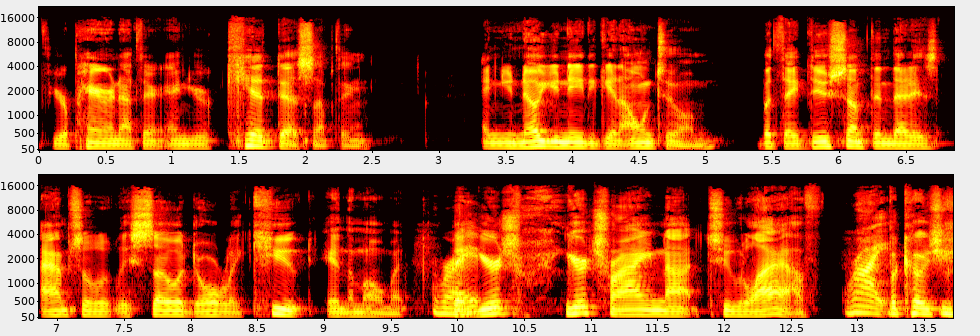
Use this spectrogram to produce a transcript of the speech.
if you're a parent out there and your kid does something, and you know you need to get on to them, but they do something that is absolutely so adorably cute in the moment that Right. you're you're trying not to laugh Right. because you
